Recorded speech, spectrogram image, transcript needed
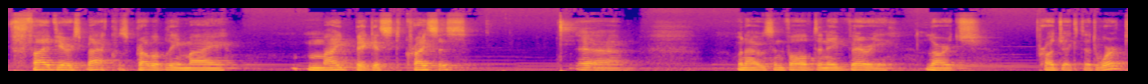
five years back was probably my my biggest crisis uh, when I was involved in a very large project at work,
